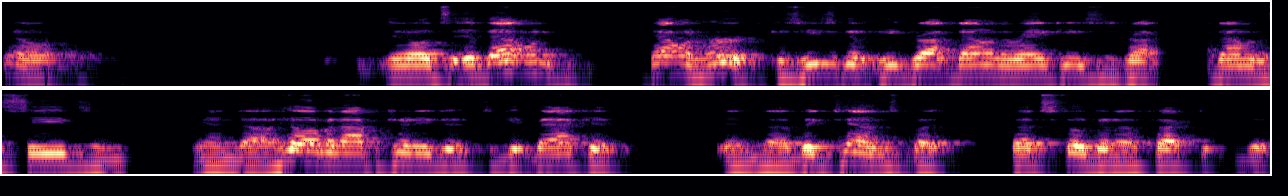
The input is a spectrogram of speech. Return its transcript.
you know, you know, it's it, that one that one hurt because he's gonna he dropped down in the rankings, he's dropped down in the seeds, and and uh, he'll have an opportunity to, to get back at in uh, Big Tens, but that's still going to affect the,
